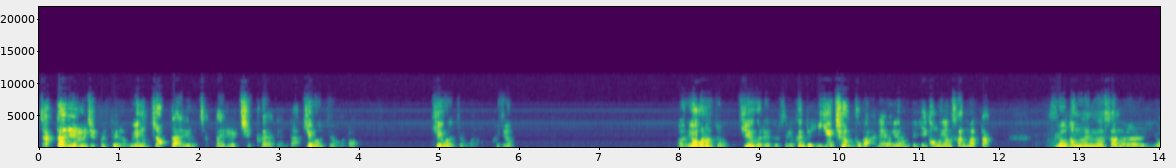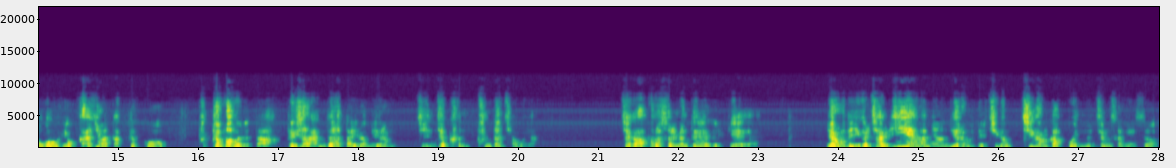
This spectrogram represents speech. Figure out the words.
짝다리를 짚을 때는 왼쪽 다리로 짝다리를 짚어야 된다. 기본적으로. 기본적으로. 그죠? 어, 요거는 좀 기억을 해두세요. 근데 이게 전부가 아니에요. 여러분들 이 동영상만 딱, 요 동영상을 요거, 요까지만 딱 듣고 딱 덮어버렸다. 더 이상 안 들었다. 이러면 여러분 진짜 큰 판단차고요. 제가 앞으로 설명드려야 될 게, 여러분들 이걸 잘 이해하면 여러분들 지금, 지금 갖고 있는 증상에서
